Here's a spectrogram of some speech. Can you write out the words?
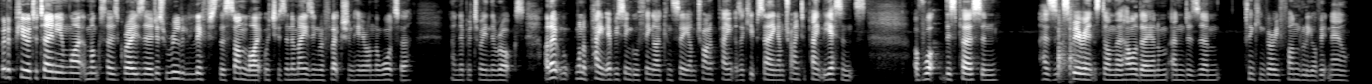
bit of pure titanium white amongst those greys there just really lifts the sunlight, which is an amazing reflection here on the water and between the rocks. I don't want to paint every single thing I can see. I'm trying to paint, as I keep saying, I'm trying to paint the essence of what this person has experienced on their holiday and, and is um, thinking very fondly of it now.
